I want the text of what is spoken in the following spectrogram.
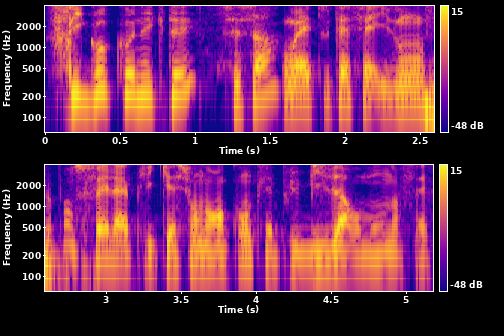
frigo connectés, c'est ça? Ouais, tout à fait. Ils ont, je pense, fait l'application de rencontre la plus bizarre au monde, en fait.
